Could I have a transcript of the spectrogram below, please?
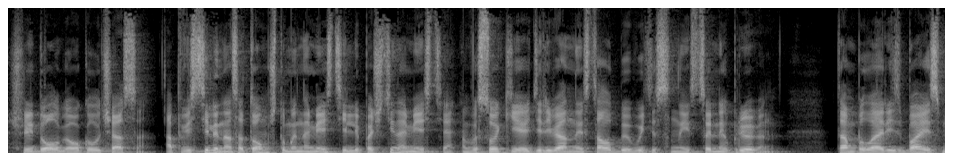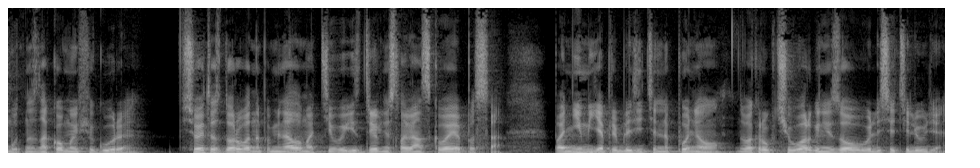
Шли долго, около часа. Оповестили нас о том, что мы на месте или почти на месте. Высокие деревянные столбы, вытесанные из цельных бревен. Там была резьба и смутно знакомые фигуры. Все это здорово напоминало мотивы из древнеславянского эпоса. По ним я приблизительно понял, вокруг чего организовывались эти люди.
